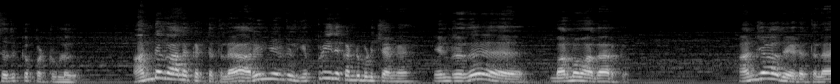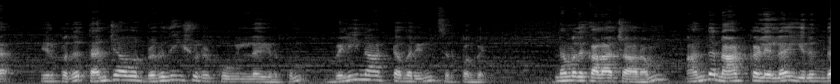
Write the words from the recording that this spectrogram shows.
செதுக்கப்பட்டுள்ளது. அந்த காலகட்டத்தில் அறிஞர்கள் எப்படி இதை கண்டுபிடிச்சாங்க என்றது மர்மமாக தான் இருக்கு. அஞ்சாவது இடத்துல இருப்பது தஞ்சாவூர் பிரகதீஸ்வரர் கோவிலில் இருக்கும் வெளிநாட்டவரின் சிற்பங்கள். நமது கலாச்சாரம் அந்த நாட்களில் இருந்த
